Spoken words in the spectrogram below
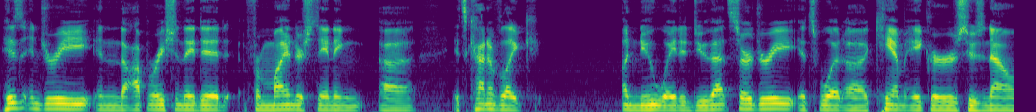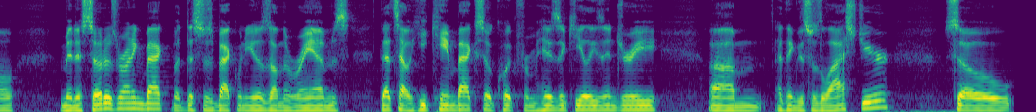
his injury in the operation they did, from my understanding, uh, it's kind of like a new way to do that surgery. It's what uh, Cam Akers, who's now Minnesota's running back, but this was back when he was on the Rams. That's how he came back so quick from his Achilles injury. Um, I think this was last year. So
